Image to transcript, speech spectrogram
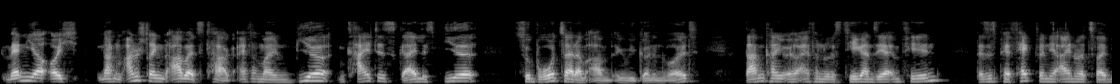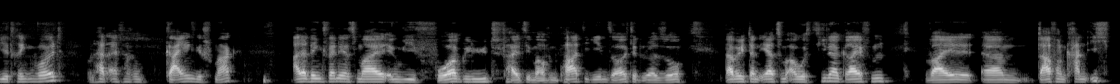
wenn ihr euch nach einem anstrengenden Arbeitstag einfach mal ein Bier, ein kaltes, geiles Bier zur Brotzeit am Abend irgendwie gönnen wollt, dann kann ich euch einfach nur das Tegern sehr empfehlen. Das ist perfekt, wenn ihr ein oder zwei Bier trinken wollt und hat einfach einen geilen Geschmack. Allerdings, wenn ihr jetzt mal irgendwie vorglüht, falls ihr mal auf eine Party gehen solltet oder so, da würde ich dann eher zum Augustiner greifen, weil ähm, davon kann ich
